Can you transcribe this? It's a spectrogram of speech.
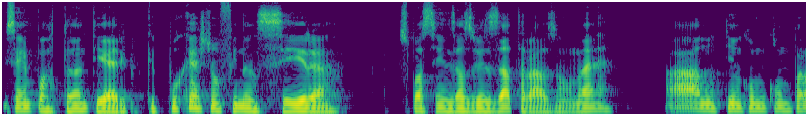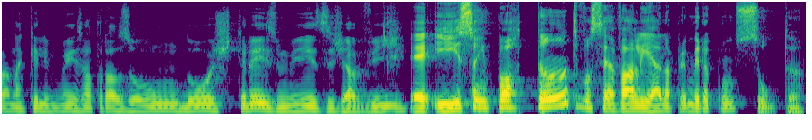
Isso é importante, Érico, porque por questão financeira, os pacientes às vezes atrasam, né? Ah, não tinha como comprar naquele mês, atrasou um, dois, três meses, já vi. É, e isso é importante você avaliar na primeira consulta.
